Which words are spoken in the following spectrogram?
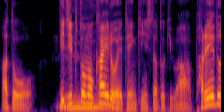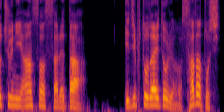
あと、エジプトのカイロへ転勤した時は、パレード中に暗殺されたエジプト大統領のサダト氏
